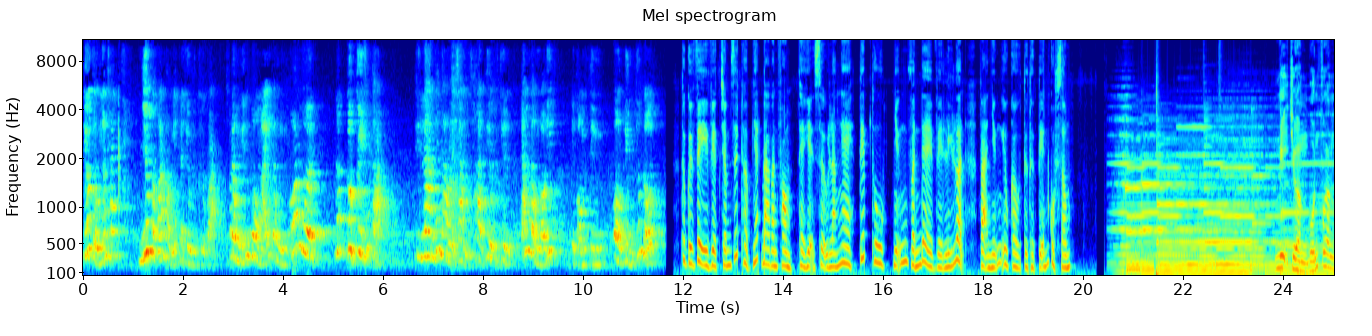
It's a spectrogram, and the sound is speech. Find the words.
thiếu thốn ngân sách. Nhưng mà quan trọng nhất là hiệu lực hiệu quả. Đồng đến bộ máy, đồng đến con người, nó cực kỳ phức tạp. Thì làm thế nào để giảm thiểu cái chuyện tăng đồng đó đi để có một tình ổn định tương đối Thưa quý vị, việc chấm dứt hợp nhất ba văn phòng thể hiện sự lắng nghe, tiếp thu những vấn đề về lý luận và những yêu cầu từ thực tiễn cuộc sống. Nghị trường bốn phương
